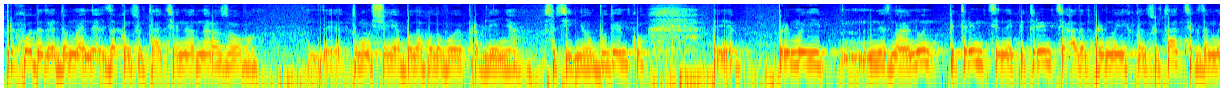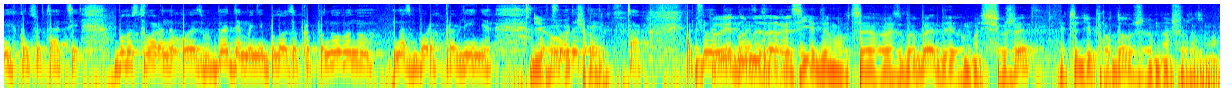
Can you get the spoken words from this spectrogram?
Приходили до мене за консультацією неодноразово, тому що я була головою правління сусіднього будинку. При моїй не знаю, ну підтримці, не підтримці, але при моїх консультаціях, за моїх консультацій, було створено ОСББ, де мені було запропоновано на зборах правління Його очолити. Так, очолити Відповідно, ми зараз їдемо в це ОСББ, дивимося сюжет і тоді продовжуємо нашу розмову.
